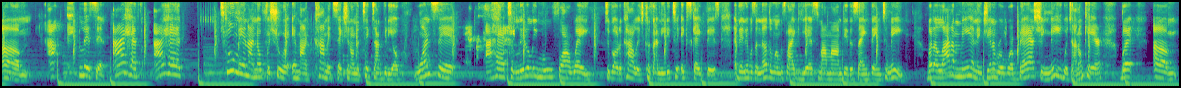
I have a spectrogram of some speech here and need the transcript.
um, I, listen, I have I had two men I know for sure in my comment section on the TikTok video. One said I had to literally move far away to go to college because I needed to escape this. And then there was another one was like, yes, my mom did the same thing to me. But a lot of men in general were bashing me, which I don't care. But um,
